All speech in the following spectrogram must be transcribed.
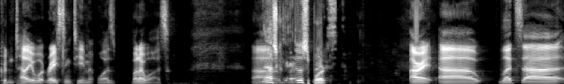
couldn't tell you what racing team it was, but I was. Um, NASCAR is a sport All right. Uh let's uh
